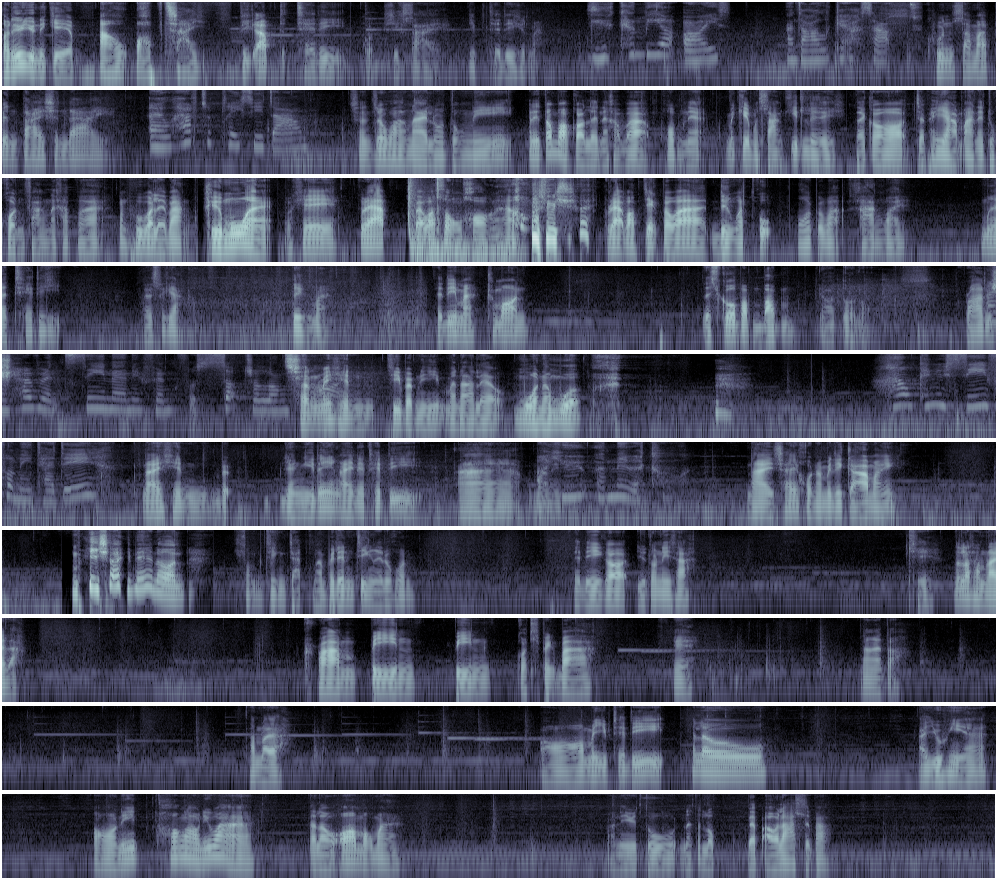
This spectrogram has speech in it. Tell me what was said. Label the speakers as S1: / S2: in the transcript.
S1: ตอนนี้อยู่ในเกม Out of Sight Pick up the Teddy กดคลิกซ้ายหยิบ Teddy ขึ้นมา
S2: You can be our eyes, and I'll get us out.
S1: คุณสามารถเป็นตายฉันได้
S2: I'll have to place you down.
S1: ฉันจะวางนายลงตรงนี้ อันนี้ต้องบอกก่อนเลยนะครับว่าผมเนี่ย ไม่เก่งภาษาอังกฤษเลย แต่ก็จะพยายามอ่านให้ทุกคนฟังนะครับว่ามันพูดว่าอะไรบ้าง คือมั่ว โอเค grab แปลว่าส่งของนะครับ ไม่ใช่ grab object แปลว่าดึงวัตถุ mode แปลว่าค้างไว้ เมื่อ teddy อะไรสักอย่างดึงมา teddy มา come on let's go บัมบัมย่อตัวลง
S2: I
S1: crunch
S2: haven't seen anything for such a long
S1: ฉันไม่เห็น
S2: time.
S1: ที่แบบนี้มานานแล้ว มัวนะมัว
S2: How can you see for me, Teddy?
S1: นายเห็นแบบอย่างนี้ได้ยังไงเนี่ยเท็ดดี้ อ่าประมาณ
S2: Are
S1: นี้
S2: you a miracle?
S1: นายใช่คนอเมริกาไหม ไม่ใช่แน่นอน สมจริงจัดเหมันไปเล่นจริงเลยทุกคนเท็ดดี้ก็อยู่ตรงนี้ซะ โอเค แล้วเราทำอะไรล่ะ ครามปีน ปีนกดสเปคบาร์ โอเคแล้วไงต่อทำอะไรอะ อ๋อ ไม่หยิบเท็ดดี้ ฮัลโหลอายุเหีย อ๋อ นี่ห้องเรานี่หว่า แต่เราอ้อมออกมา อันนี้ตู้น่าจะหลบแบบเอาลาสหรือเปล่า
